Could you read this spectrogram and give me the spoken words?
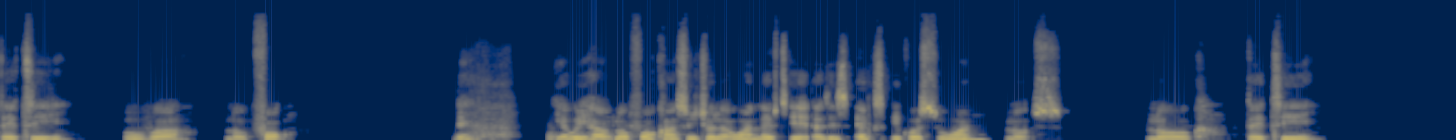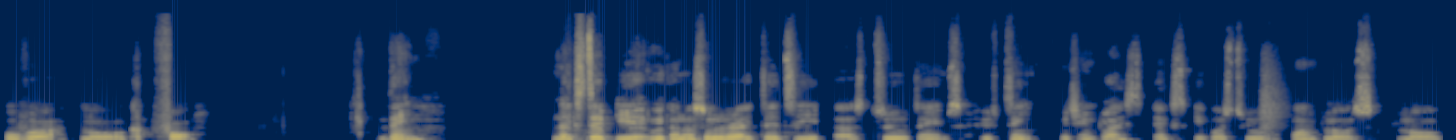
30 over log 4. Then here we have log 4 cancel each other, 1 left here. That is x equals to 1 plus log 30 over log 4. Then, next step here, we can also write 30 as 2 times 15, which implies x equals to 1 plus log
